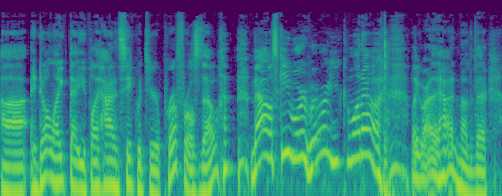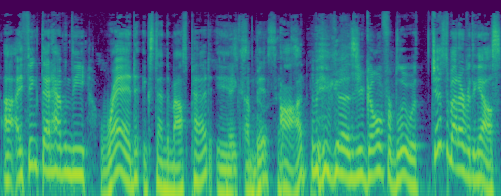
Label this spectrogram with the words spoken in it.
Uh, I don't like that you play hide and seek with your peripherals though. Mouse, keyboard, where are you? Come on out. like why are they hiding under there? Uh, I think that having the red extended mouse pad is Makes a no bit sense. odd because you're going for blue with just about everything else.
